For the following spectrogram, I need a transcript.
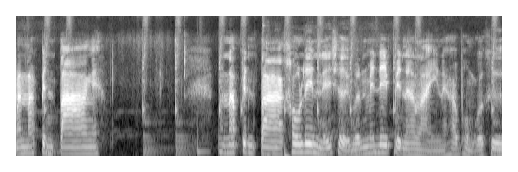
มันนับเป็นตาไง มันนับเป็นตาเข้าเล่นเฉยๆมันไม่ได้เป็นอะไรนะครับ ผมก็คือ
